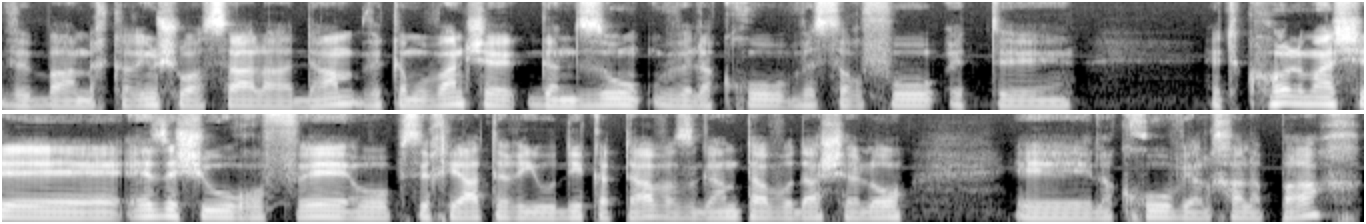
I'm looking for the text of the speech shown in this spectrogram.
ובמחקרים שהוא עשה על האדם, וכמובן שגנזו ולקחו ושרפו את, אה, את כל מה שאיזשהו רופא או פסיכיאטר יהודי כתב, אז גם את העבודה שלו לקחו והיא הלכה לפח.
